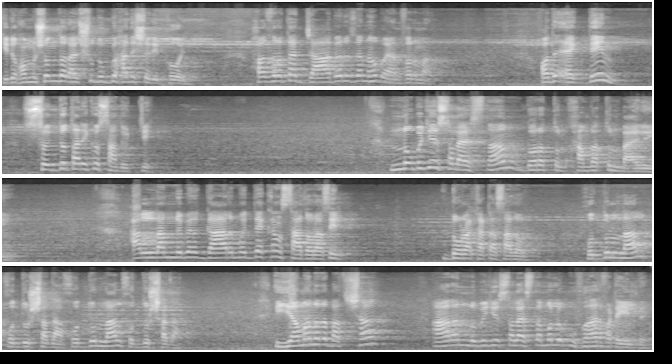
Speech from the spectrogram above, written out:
কীরকম সুন্দর আর সুদুগ্য হাদিস শরীফ হই। হজরত জাবের যেন বয়ান ফরমা অদে একদিন চোদ্দ তারিখও চাঁদ উঠছি। নবীজি সাল্লাহ ইসলাম গরতুন খামরাতুন বাইরে। আল্লাহ নবীর গার মধ্যে একখান চাদর আছিল। ডোরা কাটা চাদর। হদ্দুল লাল হদ্দুর সাদা হদ্দুল লাল হদ্দুর সাদা। ইয়ামানের বাদশাহ আর আর নবীজি সাল্লাহ ইসলাম বলল উপহার ফাটাইল দেয়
